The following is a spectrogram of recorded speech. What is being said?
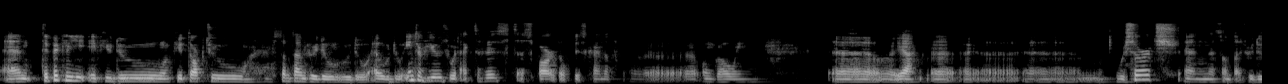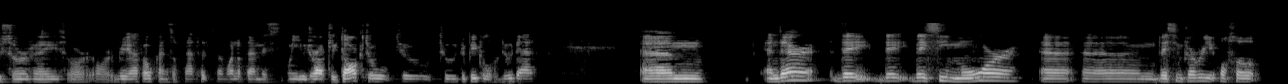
And typically, if you do, if you talk to, sometimes we do we do we do interviews with activists as part of this kind of uh, ongoing, uh, yeah, uh, um, research. And sometimes we do surveys, or or we have all kinds of methods. And one of them is when you directly talk to to to the people who do that. Um, and there they they they seem more uh, um, they seem very also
